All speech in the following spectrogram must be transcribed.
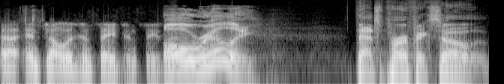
uh, intelligence agencies. oh, really? That's perfect. So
